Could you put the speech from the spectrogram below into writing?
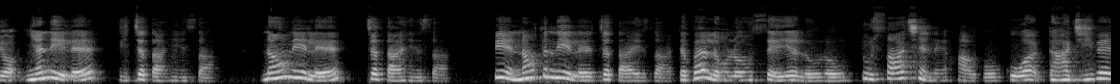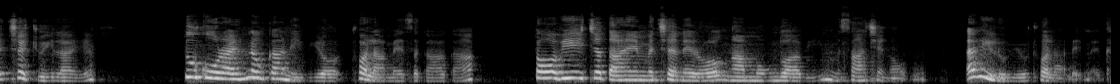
ရော့ညနေလဲဒီကြက်သားဟင်းစားနောက်နေ့လဲကြက်သားဟင်းစားပြီးရင်နောက်တစ်နေ့လဲကြက်သားရေးစားတစ်ပတ်လုံးလုံး10ရက်လုံးလုံးသူစားချင်တဲ့ဟာကိုကိုကဒါကြီးပဲချက်ကျွေးလိုက်ရင် သူကိုယ်တိုင်နှုတ်ကနေပြီးတော့ထွက်လာမဲ့စကားကတော်ပြီးကြက်သားရင်မချက်နဲ့တော့ငါမုံသွားပြီမစားချင်တော့ဘူးအဲ့ဒီလိုမျိုးထွက်လာလိမ့်မယ်ခ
